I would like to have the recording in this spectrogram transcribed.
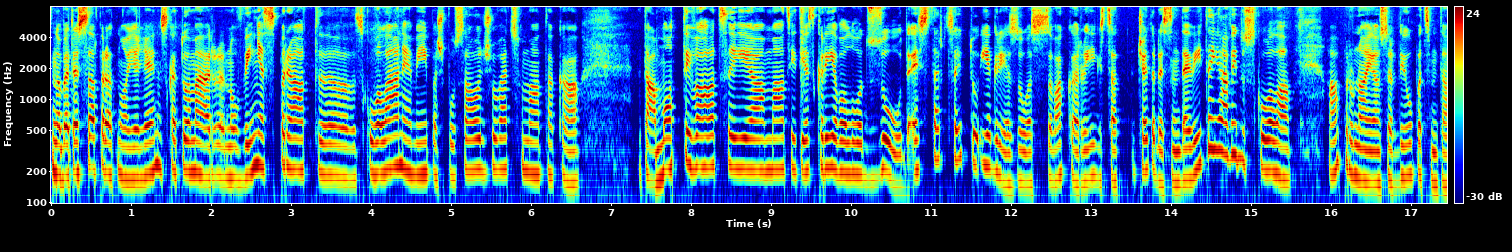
Nu, bet es sapratu no Jeļenas, ka tomēr nu, viņas prāt skolēniem īpaši pusauģu vecumā kā tā motivācija mācīties krievu valodu zūd. Es, starp citu, iegriezos vakar Rīgas 49. vidusskolā, aprunājos ar 12.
